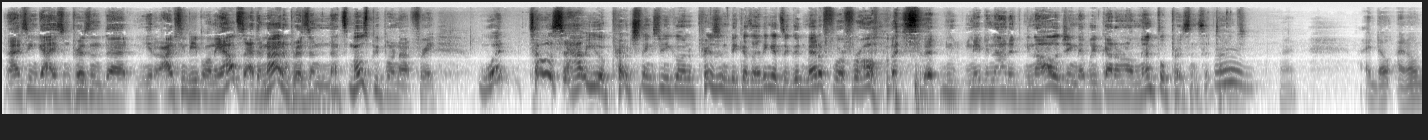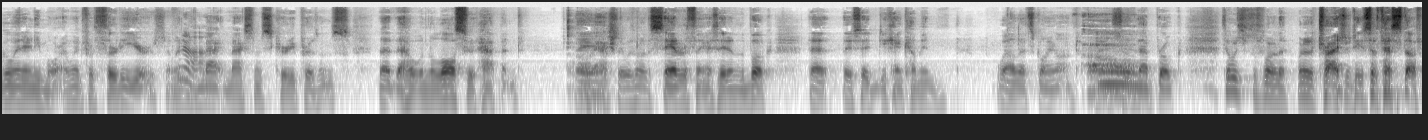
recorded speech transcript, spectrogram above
and i've seen guys in prison that you know i've seen people on the outside they're not in prison that's most people are not free what tell us how you approach things when you go into prison because i think it's a good metaphor for all of us that maybe not acknowledging that we've got our own mental prisons at times mm. I don't. I don't go in anymore. I went for 30 years. I went to ma- maximum security prisons. That, that when the lawsuit happened, they oh, actually it was one of the sadder things I said in the book that they said you can't come in while that's going on. Oh, So that broke. So it was just one of the one of the tragedies of that stuff.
